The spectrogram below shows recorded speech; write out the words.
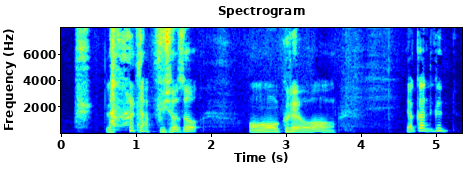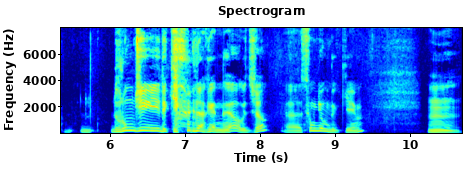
라면을 다 부셔서, 어, 그래요. 약간 그 누룽지 느낌이 나겠네요. 그렇죠? 예, 숭늉 느낌. 음.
